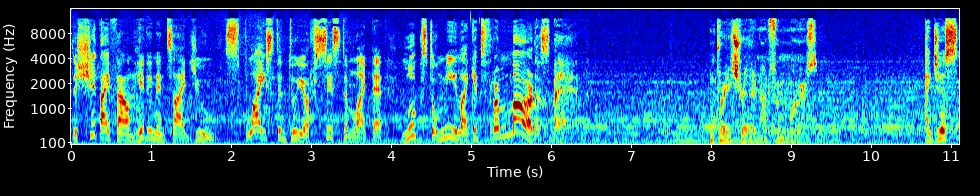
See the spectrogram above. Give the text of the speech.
The shit I found hidden inside you, spliced into your system like that, looks to me like it's from Mars, man. I'm pretty sure they're not from Mars. I just...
